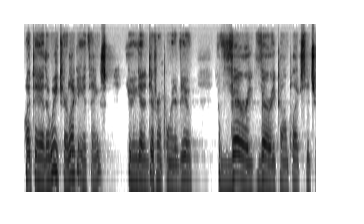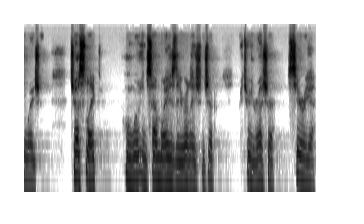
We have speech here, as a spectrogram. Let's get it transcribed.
what day of the week you're looking at things, you can get a different point of view. A very, very complex situation. Just like in some ways the relationship between Russia, Syria,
